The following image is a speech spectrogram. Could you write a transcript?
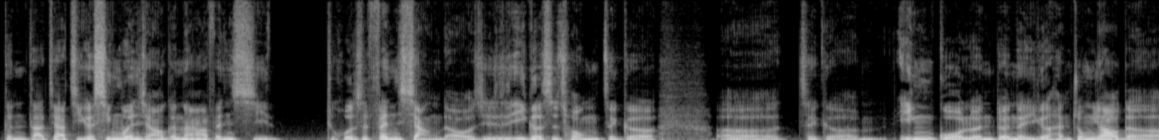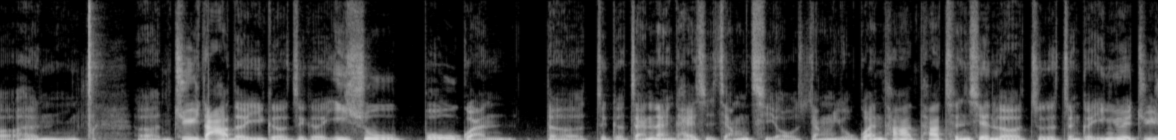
跟大家几个新闻想要跟大家分析或者是分享的哦，其实一个是从这个呃这个英国伦敦的一个很重要的很呃巨大的一个这个艺术博物馆。的这个展览开始讲起哦，讲有关它，它呈现了这个整个音乐剧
